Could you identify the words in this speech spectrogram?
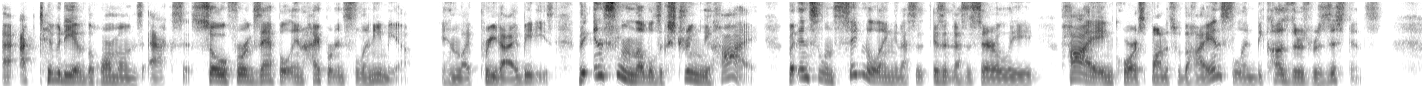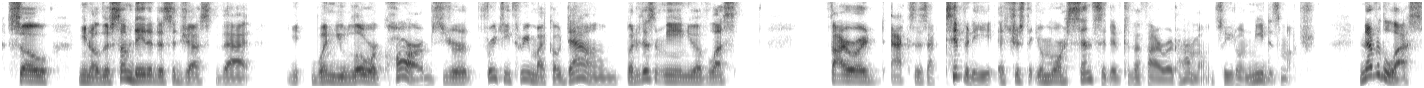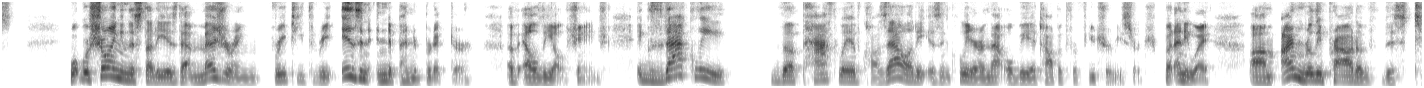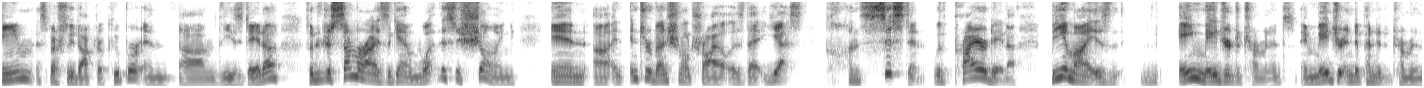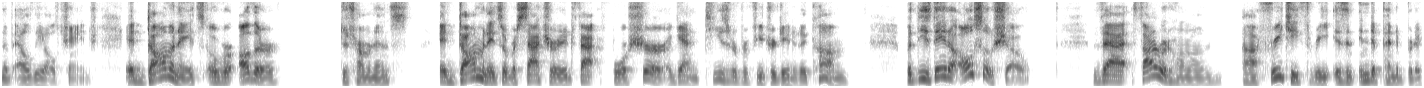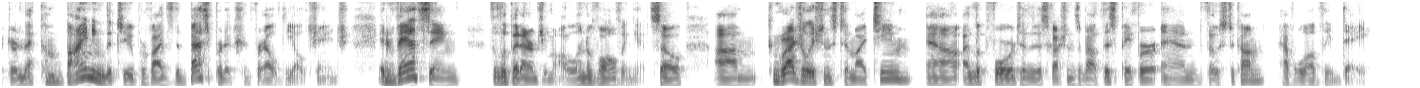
activity of the hormone's axis. So, for example, in hyperinsulinemia, in like prediabetes, the insulin level is extremely high, but insulin signaling isn't necessarily high in correspondence with the high insulin because there's resistance. So, you know, there's some data to suggest that when you lower carbs, your free T3 might go down, but it doesn't mean you have less thyroid axis activity. It's just that you're more sensitive to the thyroid hormone, so you don't need as much. Nevertheless, what we're showing in this study is that measuring free T3 is an independent predictor of LDL change. Exactly the pathway of causality isn't clear, and that will be a topic for future research. But anyway, um, I'm really proud of this team, especially Dr. Cooper and um, these data. So to just summarize again, what this is showing in uh, an interventional trial is that yes, consistent with prior data, BMI is a major determinant, a major independent determinant of LDL change. It dominates over other determinants. It dominates over saturated fat for sure. Again, teaser for future data to come but these data also show that thyroid hormone, uh, free T3, is an independent predictor, and that combining the two provides the best prediction for LDL change, advancing the lipid energy model and evolving it. So, um, congratulations to my team. Uh, I look forward to the discussions about this paper and those to come. Have a lovely day.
